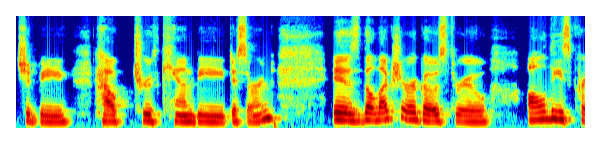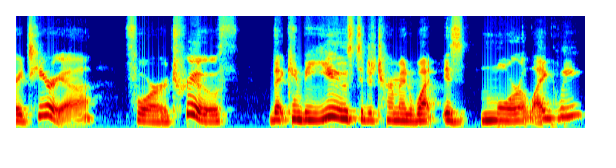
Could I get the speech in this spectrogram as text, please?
should be, how truth can be discerned. Is the lecturer goes through all these criteria for truth that can be used to determine what is more likely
